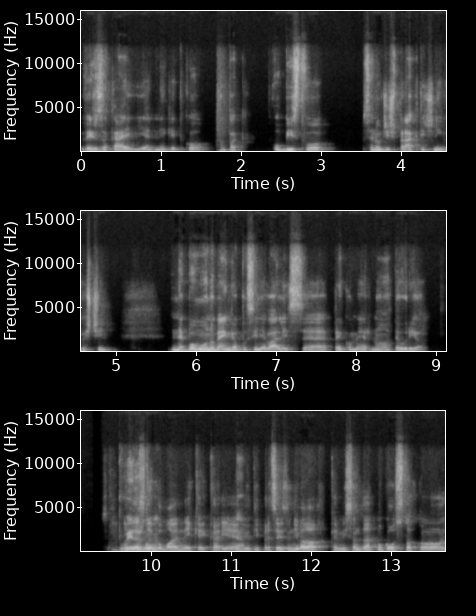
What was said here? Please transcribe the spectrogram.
veš, zakaj je nekaj tako, ampak v bistvu se naučiš praktičnih veščin. Ne bomo nobenega posiljevali s prekomerno teorijo. Povedal bom, to je po mojem nekaj, kar je ja. ljudi precej zanimalo, ker mislim, da pogosto, ko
